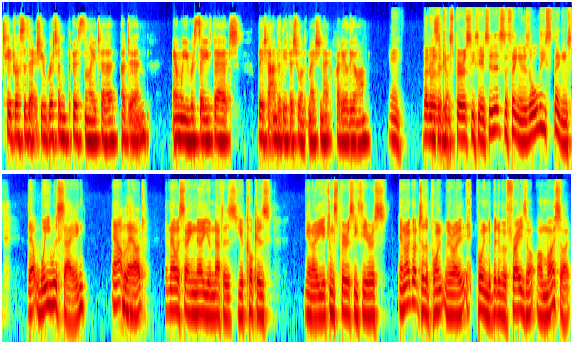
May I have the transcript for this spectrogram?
Tedros has actually written personally to Ardern. And we received that letter under the Official Information Act quite early on. Mm. But it was a conspiracy theory. See, that's the thing. There's all these things that we were saying out mm. loud and they were saying, no, you're nutters, you're cookers, you know, you're conspiracy theorists. And I got to the point where I coined a bit of a phrase on, on my site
